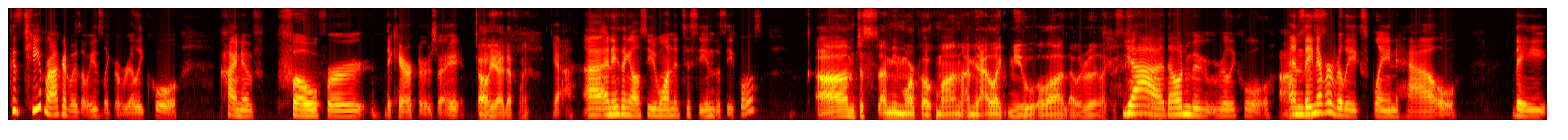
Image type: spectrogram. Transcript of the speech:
because Team Rocket was always like a really cool kind of foe for the characters, right? Oh yeah, definitely. Yeah. Uh, anything else you wanted to see in the sequels? Um, just I mean, more Pokemon. I mean, I like Mew a lot. I would really like to see. Mew. Yeah, that would be really cool. Um, and they never really explained how they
